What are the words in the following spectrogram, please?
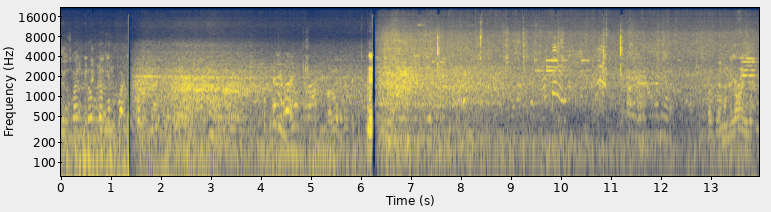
తీసుకొని రూమ్లోకి వెళ్ళిపోండి పెడతాను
